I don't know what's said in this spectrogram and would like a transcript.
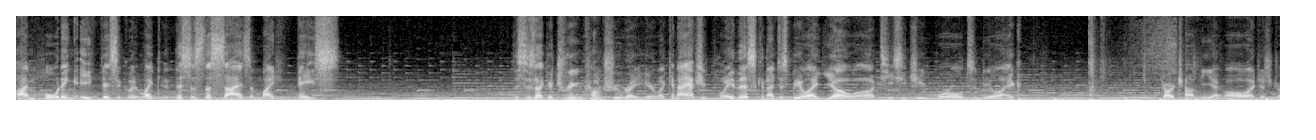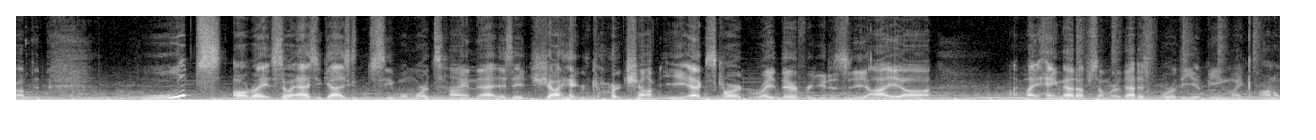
I'm holding a physically, like, this is the size of my face. This is like a dream come true right here. Like, can I actually play this? Can I just be like, yo, uh, TCG Worlds and be like, Garchomp EX. Oh, I just dropped it. Whoops! Alright, so as you guys can see one more time, that is a giant Garchomp EX card right there for you to see. I, uh, I might hang that up somewhere. That is worthy of being, like, on a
